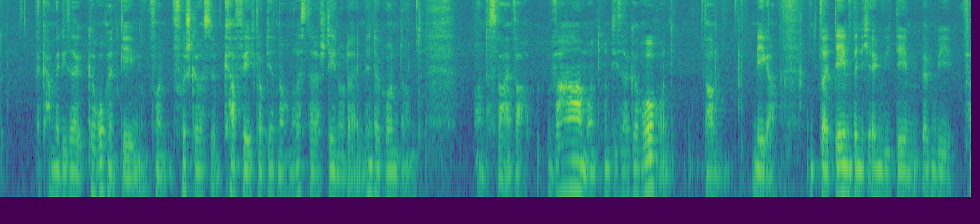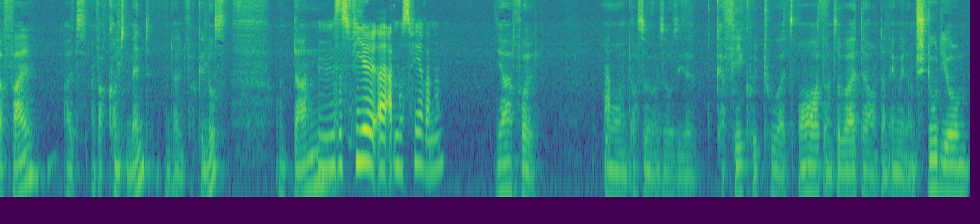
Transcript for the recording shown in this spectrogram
da kam mir dieser Geruch entgegen von frisch geröstetem Kaffee. Ich glaube, die hatten auch einen Röster da stehen oder im Hintergrund. Und, und das war einfach warm und, und dieser Geruch und war mega. Und seitdem bin ich irgendwie dem irgendwie verfallen, als einfach Konsument und einfach Genuss. Und dann Mm, Es ist viel äh, Atmosphäre, ne? ja, voll. Ja. Und auch so, so diese Kaffeekultur als Ort und so weiter. Und dann irgendwie im Studium,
